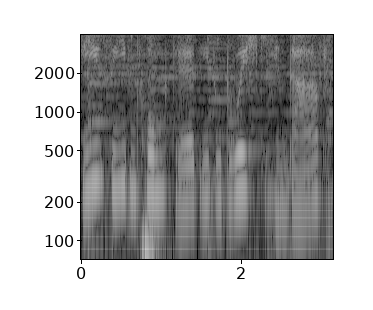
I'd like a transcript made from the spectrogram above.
Die sieben Punkte, die du durchgehen darfst,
